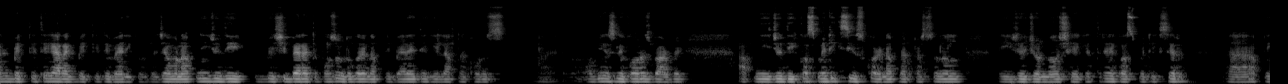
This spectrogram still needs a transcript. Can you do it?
এক ব্যক্তি থেকে আরেক ব্যক্তিতে ভ্যারি করবে। যেমন আপনি যদি খুব বেশি বেড়াতে পছন্দ করেন, আপনি বেড়াইতে গেলে আপনার খরচ অবভিয়াসলি খরচ বাড়বে। আপনি যদি কসমেটিক্স ইউজ করেন আপনার পার্সোনাল ইউজের জন্য সেক্ষেত্রে কসমেটিক্সের আপনি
